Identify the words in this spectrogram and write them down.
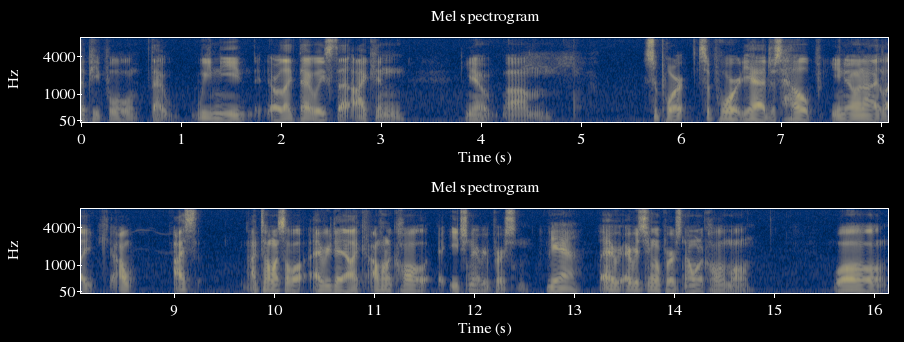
the people that we need, or like that at least that I can, you know, um, Support. support. Yeah, just help. You know, and I like I, I tell myself every day like I want to call each and every person, Yeah. every every single person. I want to call them all. Well,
